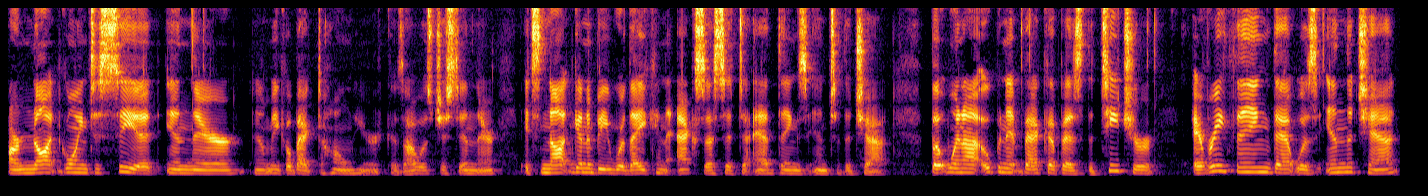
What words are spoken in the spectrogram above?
are not going to see it in their, let me go back to home here because I was just in there. It's not going to be where they can access it to add things into the chat. But when I open it back up as the teacher, everything that was in the chat,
